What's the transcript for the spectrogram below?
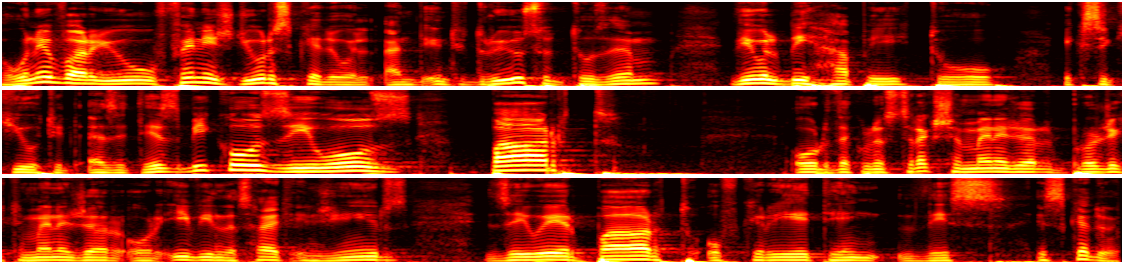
whenever you finish your schedule and introduce it to them, they will be happy to execute it as it is because they was part or the construction manager, project manager, or even the site engineers, they were part of creating this schedule.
